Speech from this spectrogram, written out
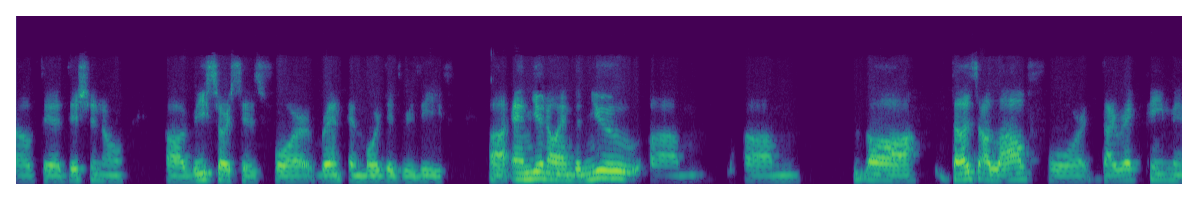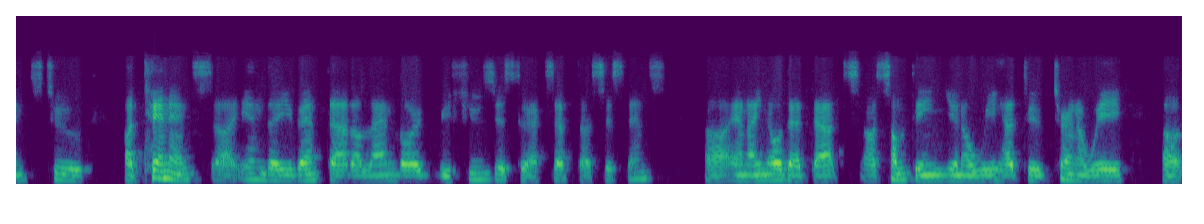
of the additional uh, resources for rent and mortgage relief. Uh, and you know, and the new um, um, law does allow for direct payments to tenants uh, in the event that a landlord refuses to accept assistance. Uh, and I know that that's uh, something, you know, we had to turn away uh,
